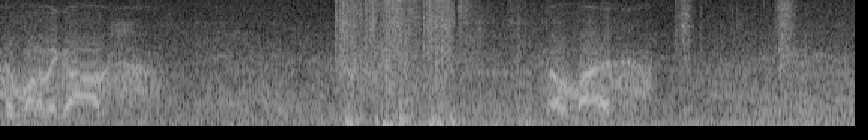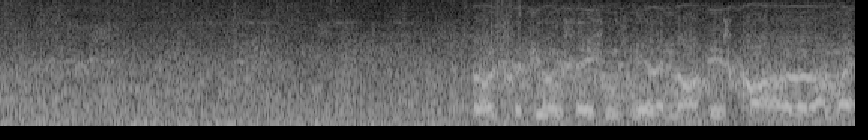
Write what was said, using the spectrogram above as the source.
arrested one of the guards. No mic. Approach the fueling stations near the northeast corner of the runway.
